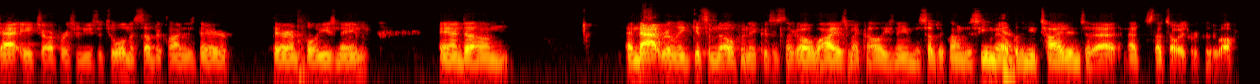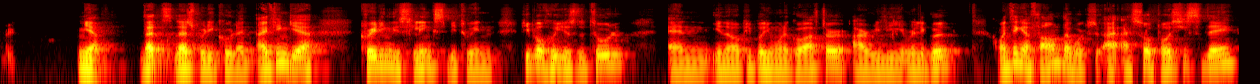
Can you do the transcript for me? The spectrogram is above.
that HR person used the tool, and the subject line is their their employee's name. And um, and that really gets them to open it because it's like, oh, why is my colleague's name the subject line of this email? Yeah. But then you tie it into that, and that's that's always worked really well for me. Yeah, that's that's pretty cool, and I think yeah, creating these links between people who use the tool and you know people you want to go after are really really good. One thing I found that works, I, I saw a post yesterday,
